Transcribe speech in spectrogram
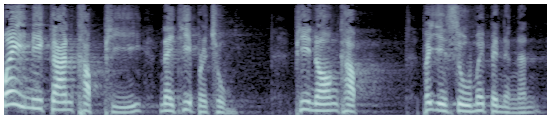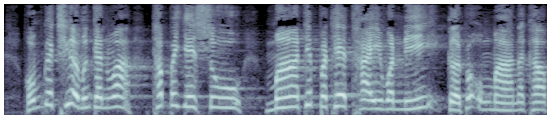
ไม่มีการขับผีในที่ประชุม พี่น้องครับ พระเยซูไม่เป็นอย่างนั้น ผมก็เชื่อเหมือนกันว่า ถ้าพระเยซูมาที่ประเทศไทยวันนี้เกิดพระองค์มานะครับ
